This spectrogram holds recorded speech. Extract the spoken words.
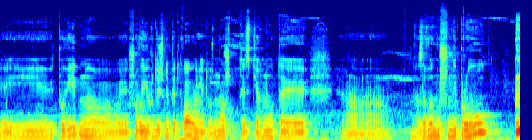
І відповідно, якщо ви юридично підковані, то зможете стягнути е, за вимушений прогул.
